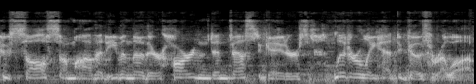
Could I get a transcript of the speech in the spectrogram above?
who saw some of it, even though they're hardened investigators, literally had to go throw up.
